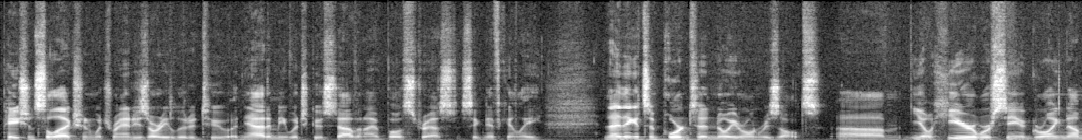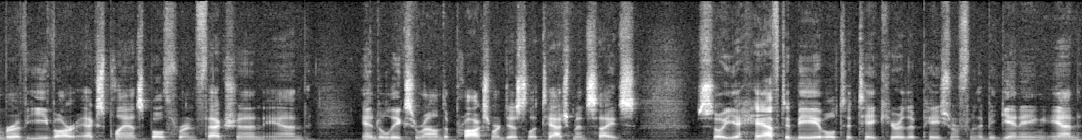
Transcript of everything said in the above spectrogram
Patient selection, which Randy's already alluded to, anatomy, which Gustavo and I have both stressed significantly, and I think it's important to know your own results. Um, you know, here we're seeing a growing number of EVAR explants, both for infection and endoleaks around the proximal or distal attachment sites. So you have to be able to take care of the patient from the beginning. And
